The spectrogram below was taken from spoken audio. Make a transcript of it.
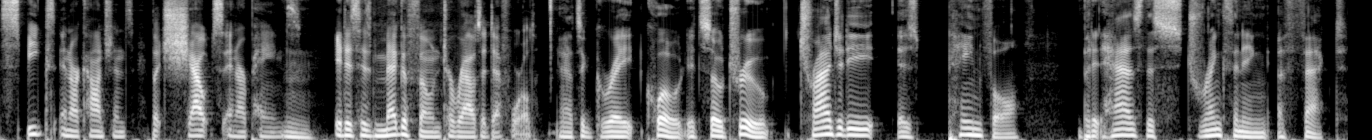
speaks in our conscience, but shouts in our pains. Mm. It is his megaphone to rouse a deaf world. That's a great quote. It's so true. Tragedy is painful, but it has this strengthening effect.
